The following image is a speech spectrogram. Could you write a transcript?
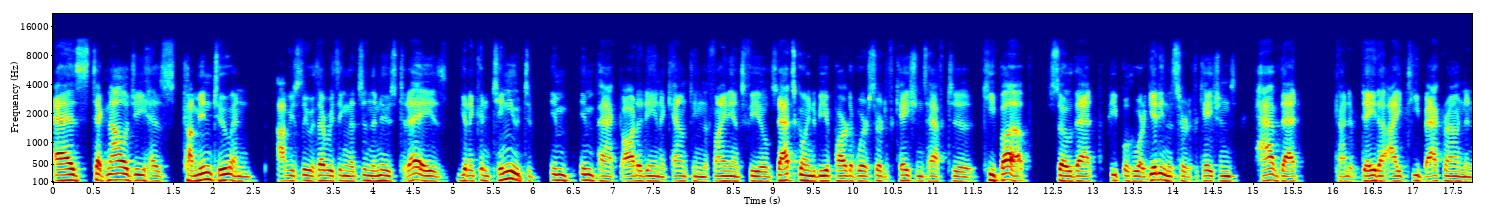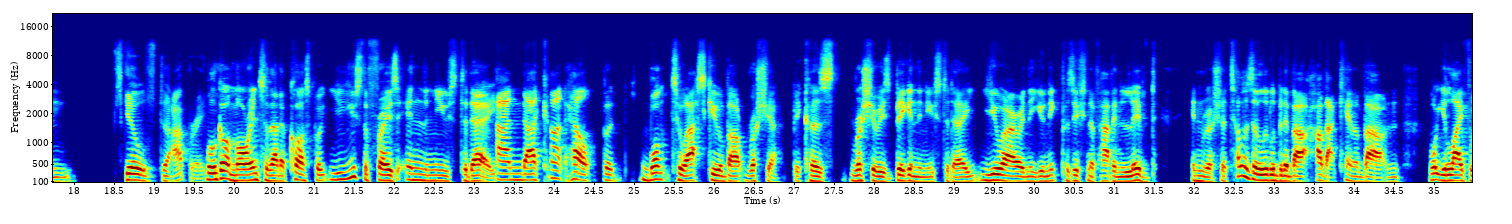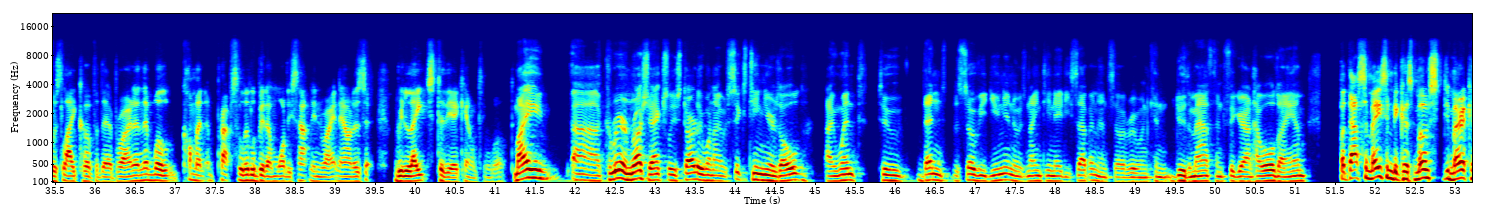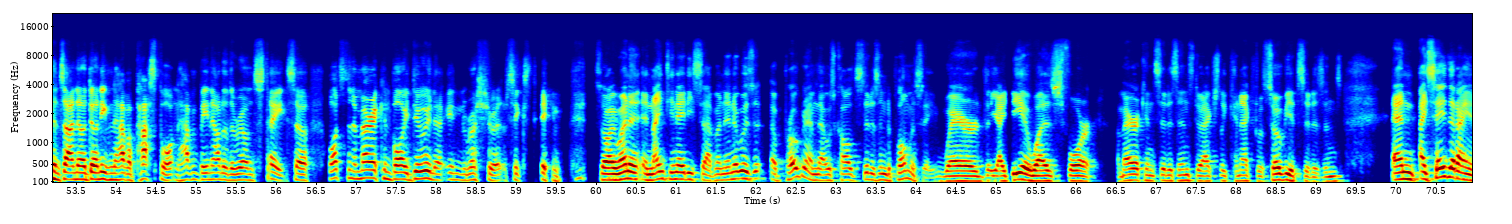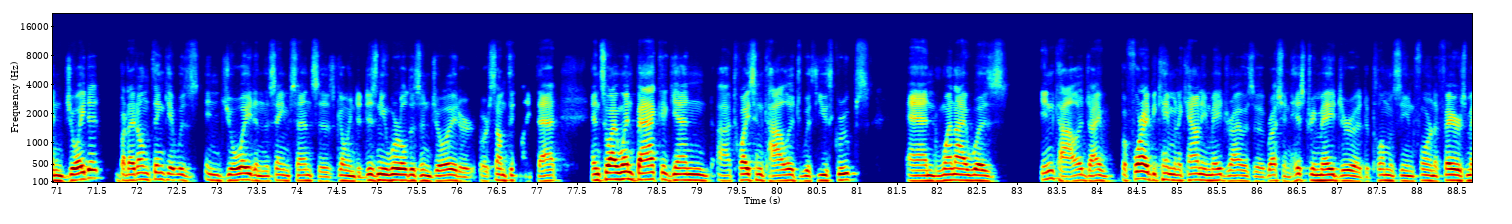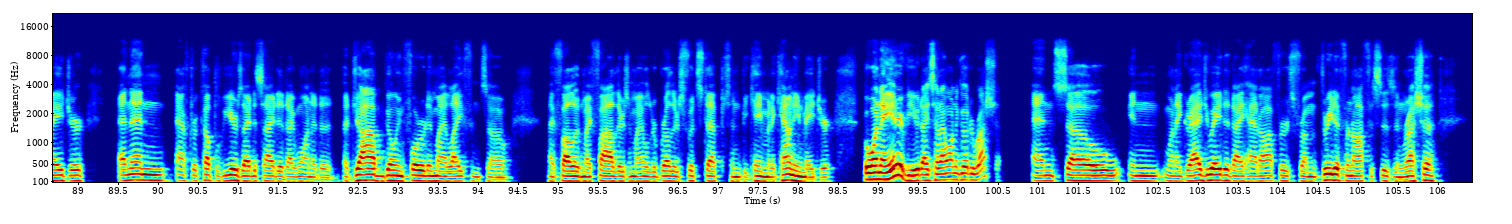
as technology has come into and obviously with everything that's in the news today is going to continue to Im- impact auditing accounting the finance fields. That's going to be a part of where certifications have to keep up so that people who are getting the certifications have that kind of data IT background and skills to operate. We'll go more into that, of course, but you use the phrase in the news today. And I can't help but want to ask you about Russia because Russia is big in the news today. You are in the unique position of having lived in Russia. Tell us a little bit about how that came about and what your life was like over there, Brian, and then we'll comment perhaps a little bit on what is happening right now and as it relates to the accounting world. My uh, career in Russia actually started when I was 16 years old. I went to then the Soviet Union. It was 1987, and so everyone can do the math and figure out how old I am. But that's amazing because most Americans I know don't even have a passport and haven't been out of their own state. So, what's an American boy doing in Russia at 16? So, I went in 1987, and it was a program that was called Citizen Diplomacy, where the idea was for American citizens to actually connect with Soviet citizens. And I say that I enjoyed it, but I don't think it was enjoyed in the same sense as going to Disney World is enjoyed or, or something like that. And so I went back again uh, twice in college with youth groups and when I was in college, I before I became an accounting major, I was a Russian history major, a diplomacy and foreign affairs major. And then after a couple of years, I decided I wanted a, a job going forward in my life. And so I followed my father's and my older brother's footsteps and became an accounting major. But when I interviewed, I said, I want to go to Russia. And so in when I graduated, I had offers from three different offices in Russia.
